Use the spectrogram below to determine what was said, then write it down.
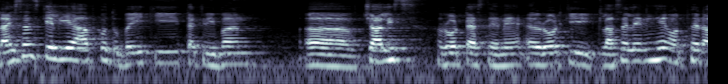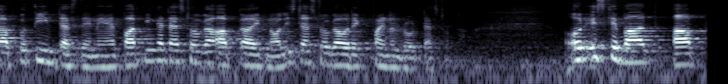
लाइसेंस के लिए आपको दुबई की तकरीबन चालीस रोड टेस्ट देने रोड की क्लासें लेनी है और फिर आपको तीन टेस्ट देने हैं। पार्किंग का टेस्ट होगा, आपका एक नॉलेज टेस्ट होगा और एक फाइनल रोड टेस्ट होगा। और इसके बाद आप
